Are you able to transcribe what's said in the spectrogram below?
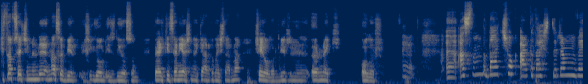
kitap seçiminde nasıl bir yol izliyorsun? Belki senin yaşındaki arkadaşlarına şey olur, bir e, örnek olur. Evet. Ee, aslında daha çok arkadaşlarım ve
